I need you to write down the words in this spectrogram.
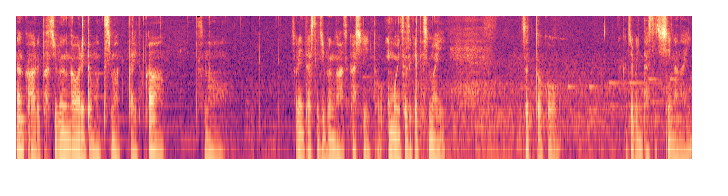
なんかあると自分が悪いと思ってしまったりとかそのそれに対して自分が恥ずかしいと思い続けてしまいずっとこうなんか自分に対して自信がない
